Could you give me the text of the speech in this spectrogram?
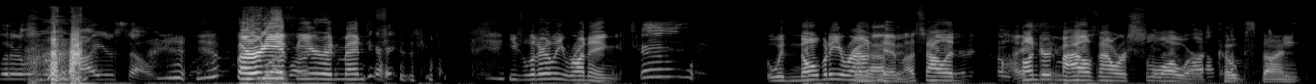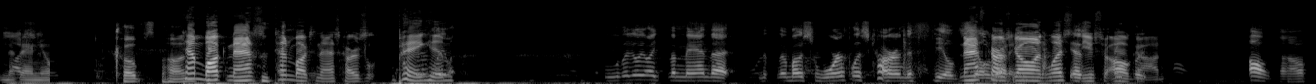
literally running by yourself. 30th What? year in mentions. He's literally running Two. with nobody around him, a solid 100 miles an hour slower. Cope spun Nathaniel. Cope spun. 10 buck Nas 10 bucks NASCAR's paying him. Literally like the man that the, the most worthless car in the field. still NASCAR's running. going, listen, Yes, you s- oh god. Oh no.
